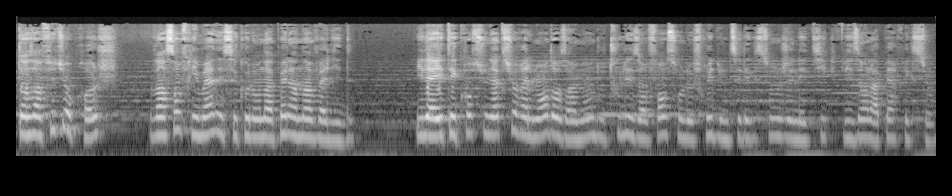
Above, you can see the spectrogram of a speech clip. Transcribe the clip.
Dans un futur proche, Vincent Freeman est ce que l'on appelle un invalide. Il a été conçu naturellement dans un monde où tous les enfants sont le fruit d'une sélection génétique visant la perfection.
